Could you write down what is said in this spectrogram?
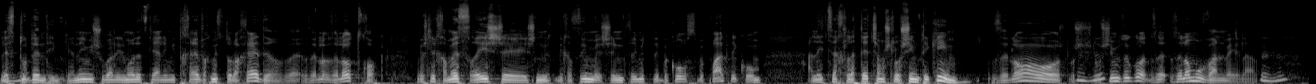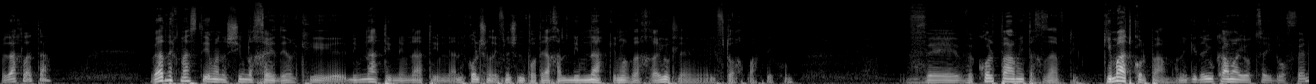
לסטודנטים, כי אני, מישהו בא ללמוד אצלי, אני מתחייב להכניס אותו לחדר, זה, זה, לא, זה לא צחוק. אם יש לי 15 איש שנכנסים, שנמצאים אצלי בקורס בפרקטיקום, אני צריך לתת שם 30 תיקים. זה לא 30 mm-hmm. זוגות, זה, זה לא מובן מאליו. Mm-hmm. וזו החלטה. ואז נכנסתי עם אנשים לחדר, כי נמנעתי, נמנעתי, אני כל שנה לפני שאני פותח, אני נמנע, כי אני אומר, זו אחריות לפתוח פרקטיקום. ו- וכל פעם התאכזבתי, כמעט כל פעם. אני אגיד, היו כמה יוצאי דופן.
